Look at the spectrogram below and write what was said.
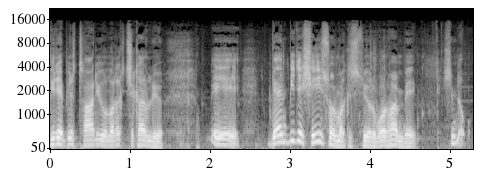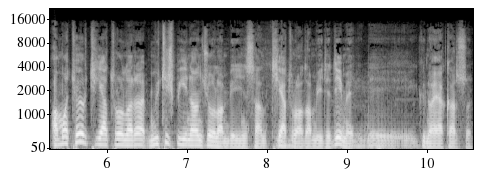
birebir tarih olarak çıkarılıyor. E, ben bir de şeyi sormak istiyorum Orhan Bey. Şimdi amatör tiyatrolara müthiş bir inancı olan bir insan, tiyatro adamıydı değil mi e, Günay Akarsu?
